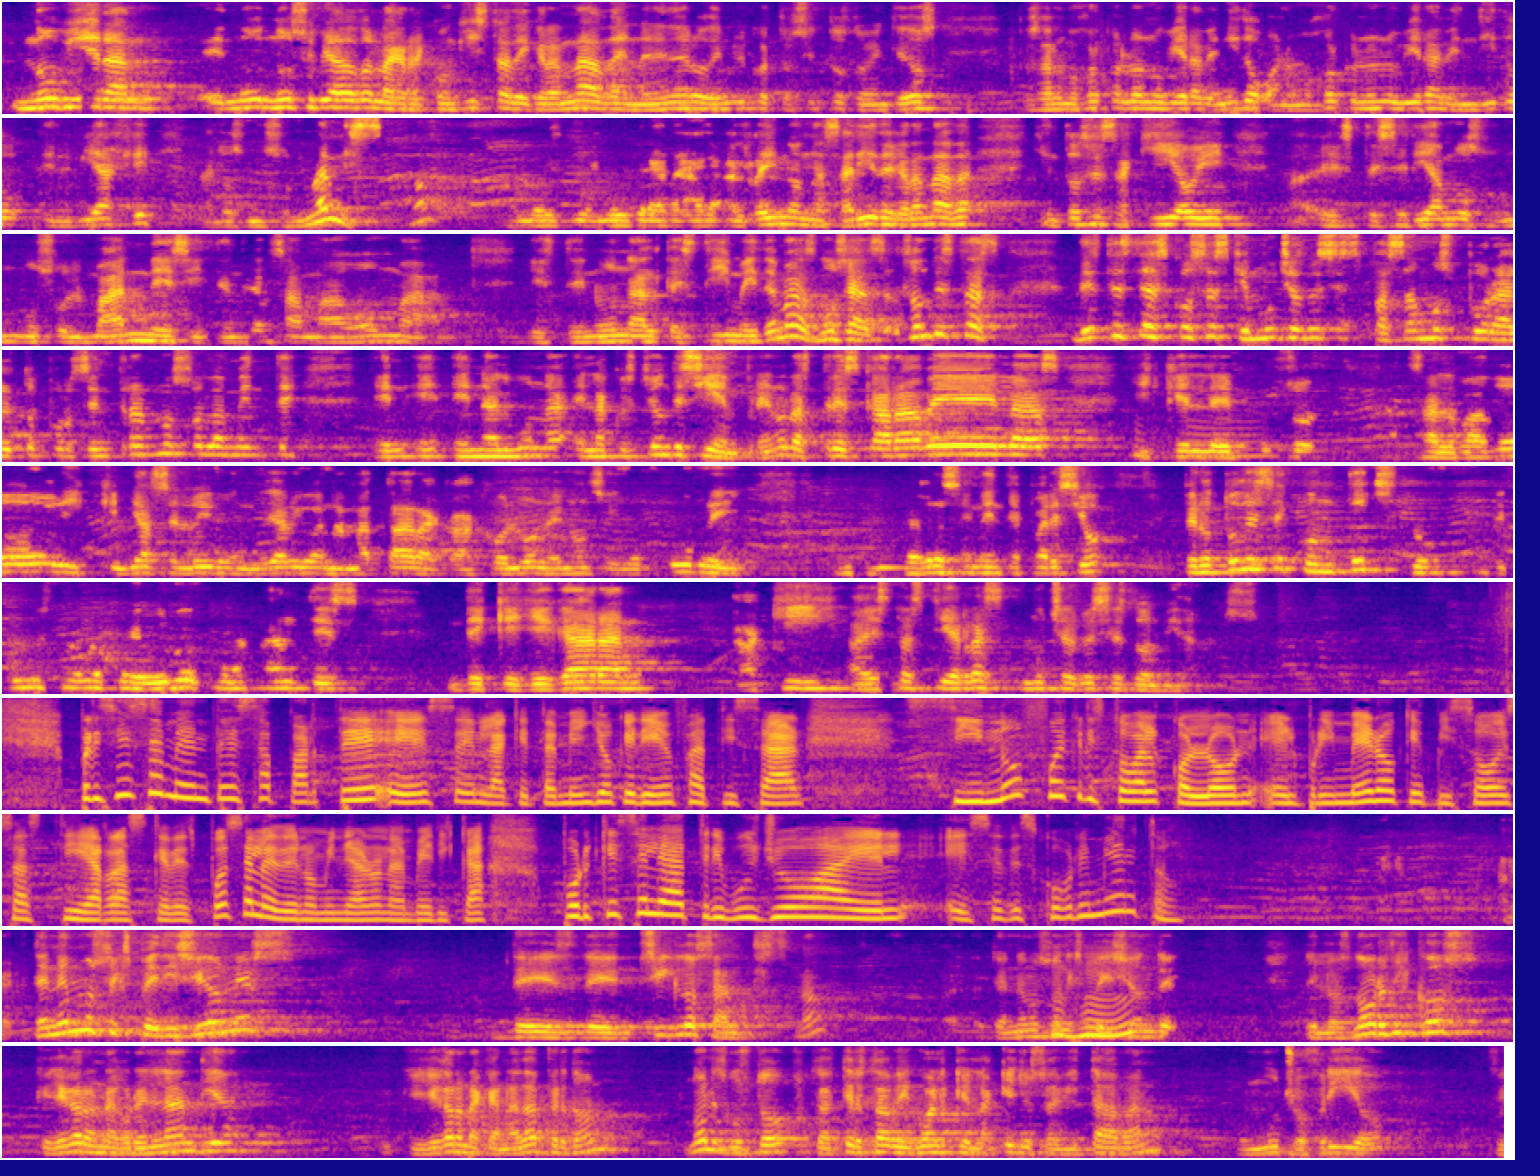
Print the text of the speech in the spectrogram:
no hubieran, eh, no, no, se hubiera dado la reconquista de Granada en enero de 1492? Pues a lo mejor Colón hubiera venido, o a lo mejor Colón hubiera vendido el viaje a los musulmanes, ¿no? Los, los, al reino nazarí de Granada, y entonces aquí hoy este, seríamos musulmanes y tendríamos a Mahoma este, en una alta estima y demás, ¿no? O sea, son de estas, de estas cosas que muchas veces pasamos por alto por centrarnos solamente en, en, en alguna, en la cuestión de siempre, ¿no? Las tres carabelas y que le puso Salvador y que ya se lo iban, ya lo iban a matar a, a Colón el 11 de octubre y milagrosamente apareció, pero todo ese contexto de cómo estaba Europa antes de que llegaran aquí, a estas tierras, muchas veces lo olvidamos. Precisamente esa parte es en la que también yo quería enfatizar. Si no fue Cristóbal Colón el primero que pisó esas tierras que después se le denominaron América, ¿por qué se le atribuyó a él ese descubrimiento? Bueno, a ver, tenemos expediciones desde siglos antes, ¿no? Tenemos una uh -huh. expedición de, de los nórdicos que llegaron a Groenlandia, que llegaron a Canadá, perdón, no les gustó, porque la tierra estaba igual que la que ellos habitaban, con mucho frío,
